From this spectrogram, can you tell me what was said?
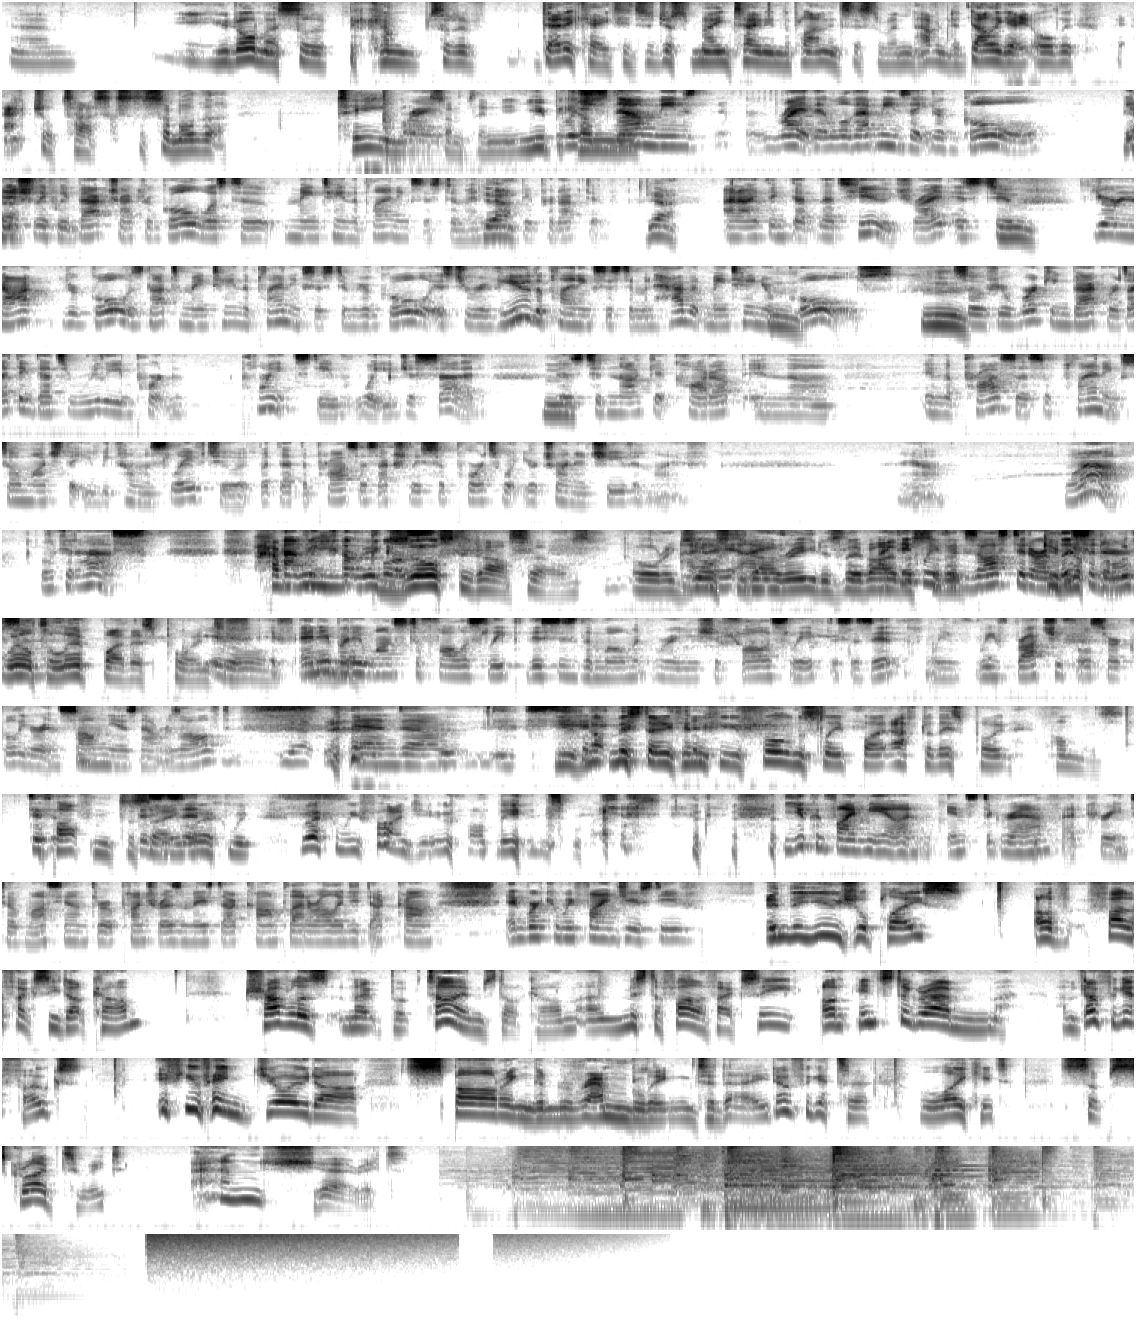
Um, you'd almost sort of become sort of dedicated to just maintaining the planning system and having to delegate all the, the actual tasks to some other team or something. And you become which now the, means right. Well, that means that your goal initially, if we backtrack, your goal was to maintain the planning system and yeah. not be productive. Yeah. And I think that that's huge, right? Is to mm. you're not your goal is not to maintain the planning system. Your goal is to review the planning system and have it maintain your mm. goals. Mm. So if you're working backwards, I think that's a really important point, Steve. What you just said hmm. is to not get caught up in the in the process of planning so much that you become a slave to it, but that the process actually supports what you're trying to achieve in life. Yeah. Wow, look at us. Have we exhausted ourselves or exhausted I, I, our readers? They've either I think we've exhausted our listeners. the will to live by this point. If, or, if anybody wants to fall asleep, this is the moment where you should fall asleep. This is it. We've we've brought you full circle. Your insomnia is now resolved. Yeah. And um, you've not missed anything if you've fallen asleep by after this point onwards. Apart from to say, where can we where can we find you on the internet? you can find me on Instagram at Karine Tovmasyan, throwpunchresumes.com, plannerology.com. And where can we find you, Steve? In the usual place of philofaxy.com, travelersnotebooktimes.com, and Mr. Philofaxy on Instagram. And don't forget, folks, if you've enjoyed our sparring and rambling today, don't forget to like it subscribe to it, and share it.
